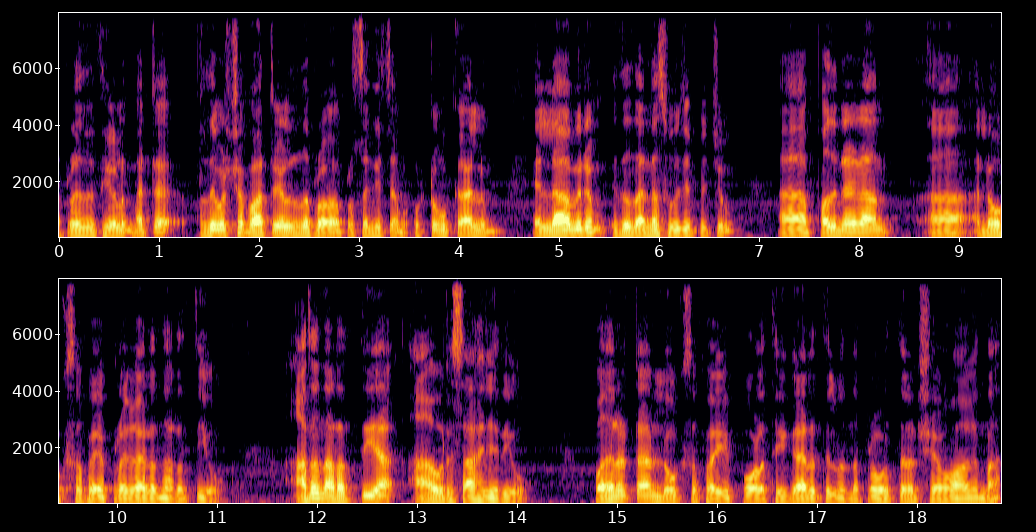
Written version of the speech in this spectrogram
പ്രതിനിധികളും മറ്റ് പ്രതിപക്ഷ പാർട്ടികളിൽ നിന്ന് പ്രസംഗിച്ച ഒട്ടുമുക്കാലും എല്ലാവരും ഇത് തന്നെ സൂചിപ്പിച്ചു. പതിനേഴാം ലോക്സഭ എപ്രകാരം നടത്തിയോ? അത് നടത്തിയ ആ ഒരു സാഹചര്യവും പതിനെട്ടാം ലോക്സഭ ഇപ്പോൾ അധികാരത്തിൽ വന്ന് പ്രവർത്തനക്ഷമമാകുന്ന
